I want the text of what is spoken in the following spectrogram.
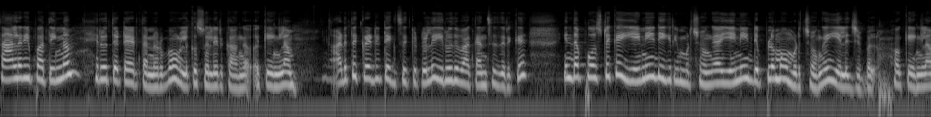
சேலரி பார்த்தீங்கன்னா இருபத்தெட்டாயிரத்து ஐநூறுரூபா உங்களுக்கு சொல்லியிருக்காங்க. ஓகேங்களா அடுத்து கிரெடிட் எக்ஸிக்யூட்டிவில் இருபது வேக்கன்சிஸ் இருக்குது இந்த போஸ்ட்டுக்கு எனி டிகிரி முடித்தவங்க எனி டிப்ளமோ முடித்தவங்க எலிஜிபிள் ஓகேங்களா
